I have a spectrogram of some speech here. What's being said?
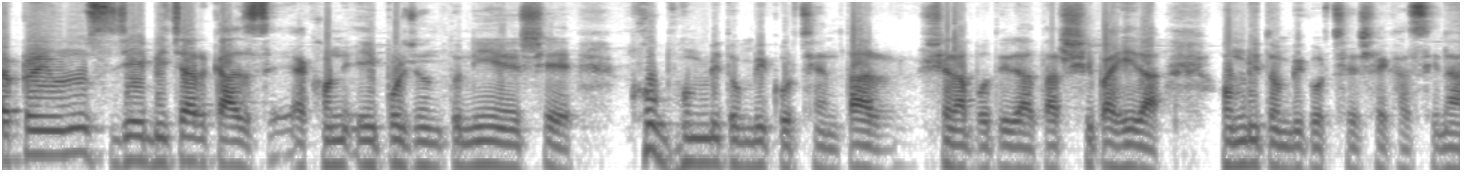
ডক্টর ইউনুস যে বিচার কাজ এখন এই পর্যন্ত নিয়ে এসে খুব হম্বিতম্বি করছেন, তার সেনাপতিরা, তার সিপাহীরা হম্বিতম্বি করছে শেখ হাসিনা।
